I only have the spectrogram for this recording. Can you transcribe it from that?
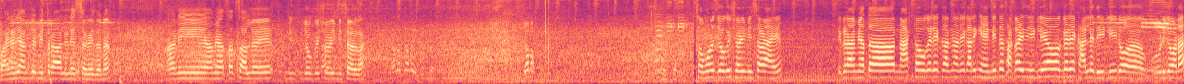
फायनली आमचे मित्र आलेले आहेत सगळेजण. आणि आम्ही आता चाललो आहे मि जोगेश्वरी मिसळला. समोर जोगेश्वरी मिसळ आहे. तिकडे आम्ही आता नाश्ता वगैरे करणार आहे कारण की ह्यांनी तर सकाळी इडली वगैरे खाल्लेत इडली डो उडीद वडा.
